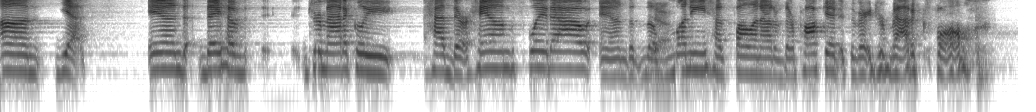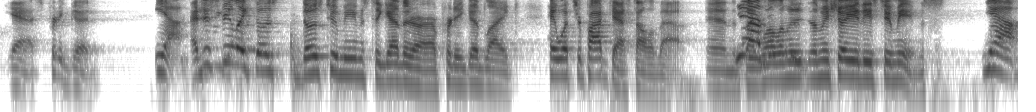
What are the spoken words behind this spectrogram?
Um, yes. And they have dramatically had their hand splayed out and the Yeah. money has fallen out of their pocket. It's a very dramatic fall. Yeah, it's pretty good. yeah. I just feel like those those two memes together are a pretty good like, hey, what's your podcast all about? And it's Yeah, like, well, let me let me show you these two memes. Yeah.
